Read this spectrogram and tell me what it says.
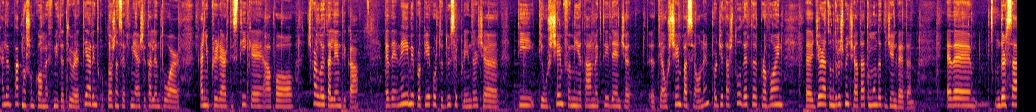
kalojnë pak më shumë kohë me fëmijët e tyre, ti arrin të kuptosh nëse fëmija është i talentuar, ka një prirje artistike apo çfarë lloj talenti ka. Edhe ne jemi përpjekur të dy si prindër që t'i t'i ushqejmë fëmijët tanë me këtë idenë që t'ia ushqejmë pasionin, por gjithashtu dhe të provojnë gjëra të ndryshme që ata të mundet të gjejnë veten. Edhe ndërsa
